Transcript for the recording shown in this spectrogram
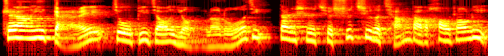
这样一改，就比较有了逻辑，但是却失去了强大的号召力。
